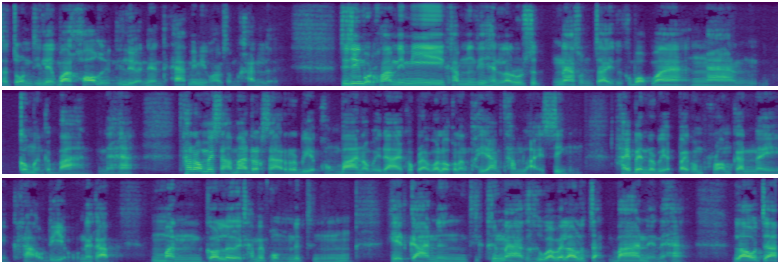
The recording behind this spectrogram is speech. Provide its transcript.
ซะจนที่เรียกว่าข้ออื่นที่เหลือเนี่ยแทบไม่มีความสำคัญเลย จริงๆ บทความนี้มีคำหนึ่งที่เห็นเรารู้สึกน่าสนใจคือเขาบอกว่างานก็เหมือนกับบ้านนะฮะ ถ้าเราไม่สามารถรักษาระเบียบของบ้านเอาไว้ได้ ก็แปลว่าเรากำลังพยายามทำหลายสิ่ง ให้เป็นระเบียบไปพร้อม ๆ กันในคราวเดียวนะครับ มันก็เลยทำให้ผมนึกถึงเหตุการณ์หนึ่งที่ขึ้นมาก็คือว่าเวลาเราจัดบ้านเนี่ยนะฮะ เราจะ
